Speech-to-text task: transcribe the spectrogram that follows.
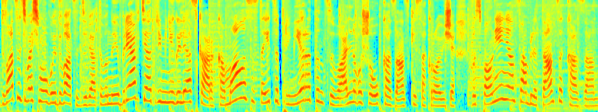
28 и 29 ноября в театре имени Галиаскара Камала состоится премьера танцевального шоу «Казанские сокровища» в исполнении ансамбля танца «Казан».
